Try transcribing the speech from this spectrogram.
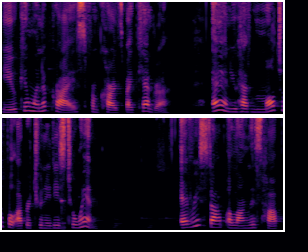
You can win a prize from Cards by Kendra, and you have multiple opportunities to win. Every stop along this hop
